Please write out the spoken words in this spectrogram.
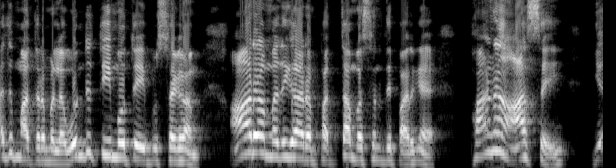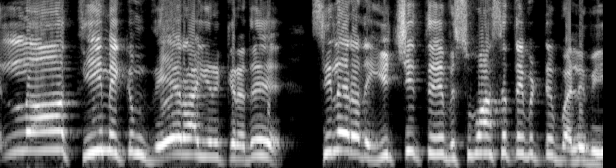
அது மாத்திரமல்ல ஒன்று தீமோத்தேயு புஸ்தகம் ஆறாம் அதிகாரம் பத்தாம் வசனத்தை பாருங்க. பண ஆசை எல்லா தீமைக்கும் வேறாய் இருக்கிறது சிலர் அதை இச்சித்து விசுவாசத்தை விட்டு வழுவி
